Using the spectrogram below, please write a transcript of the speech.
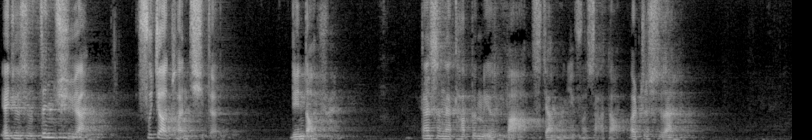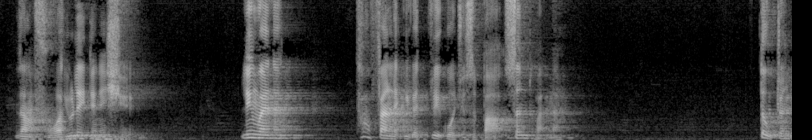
也就是争取啊佛教团体的领导权，但是呢，他并没有把释迦牟尼佛杀到，而只是啊。让佛流了一点点血。另外呢，他犯了一个罪过，就是把僧团呢斗争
